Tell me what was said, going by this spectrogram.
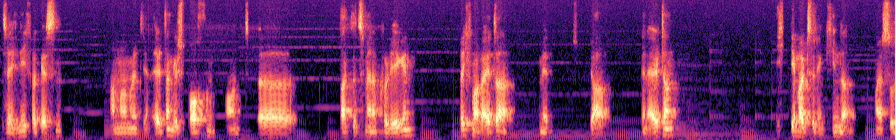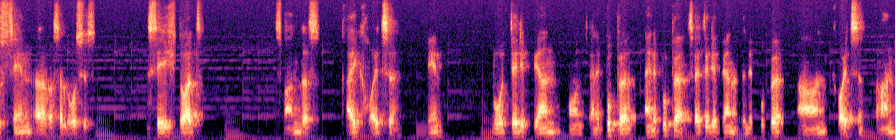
das werde ich nie vergessen, haben wir mit den Eltern gesprochen und äh, sagte zu meiner Kollegin, sprich mal weiter mit ja, den Eltern. Ich gehe mal zu den Kindern, mal so sehen, äh, was da los ist. Sehe ich dort, was waren das, drei Kreuze stehen, wo Teddybären und eine Puppe, eine Puppe, zwei Teddybären und eine Puppe an Kreuzen dran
